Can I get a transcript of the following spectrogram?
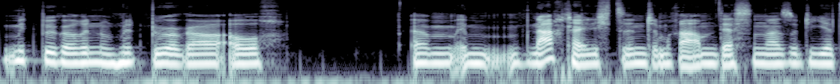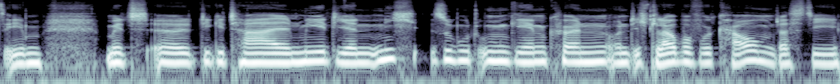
Mitbürgerinnen und Mitbürger auch ähm, im, nachteilig sind im Rahmen dessen, also die jetzt eben mit äh, digitalen Medien nicht so gut umgehen können. Und ich glaube wohl kaum, dass die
